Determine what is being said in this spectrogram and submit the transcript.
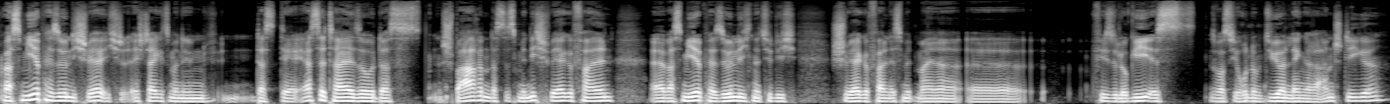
Was mir persönlich schwer, ich, ich steige jetzt mal in den, dass der erste Teil so, das Sparen, das ist mir nicht schwer gefallen. Äh, was mir persönlich natürlich schwer gefallen ist mit meiner äh, Physiologie, ist sowas wie rund um Düren längere Anstiege.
